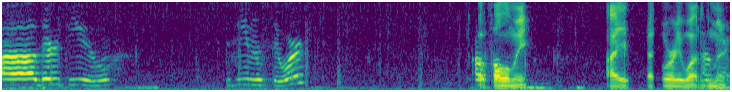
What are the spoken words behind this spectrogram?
Uh, there's you. Is he in the sewer? Oh, follow me. I, I where went. Okay. here.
